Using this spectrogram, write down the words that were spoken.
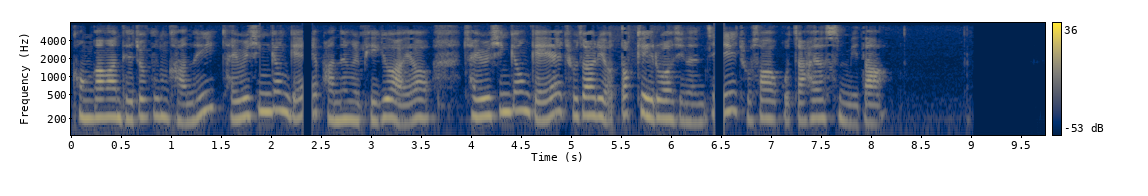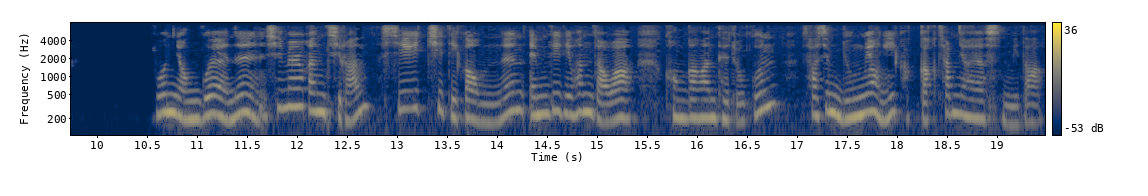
건강한 대조군 간의 자율신경계의 반응을 비교하여 자율신경계의 조절이 어떻게 이루어지는지 조사하고자 하였습니다. 본 연구에는 심혈관 질환, CHD가 없는 MDD 환자와 건강한 대조군 46명이 각각 참여하였습니다.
